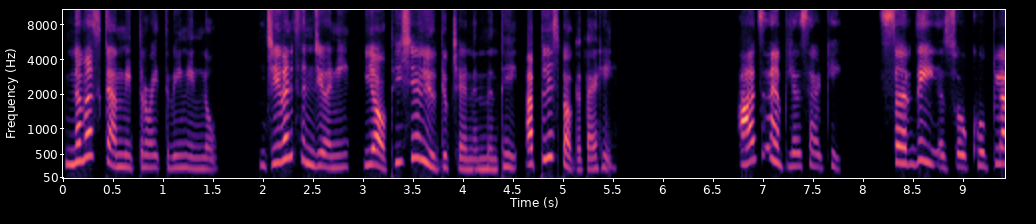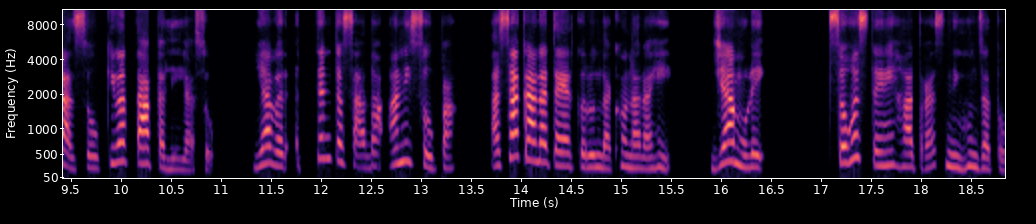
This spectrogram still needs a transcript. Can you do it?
नमस्कार मित्रमैत्रिणींनो. जीवन संजीवनी या ऑफिशियल युट्यूब चॅनलमध्ये आपले स्वागत आहे. आज मी आपल्यासाठी सर्दी असो खोकला असो किंवा ताप आलेला असो यावर अत्यंत साधा आणि सोपा असा काढा तयार करून दाखवणार आहे ज्यामुळे सहजतेने हा त्रास निघून जातो.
